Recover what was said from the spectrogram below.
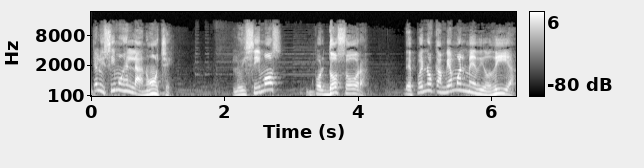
que lo hicimos en la noche. Lo hicimos por dos horas. Después nos cambiamos al mediodía.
